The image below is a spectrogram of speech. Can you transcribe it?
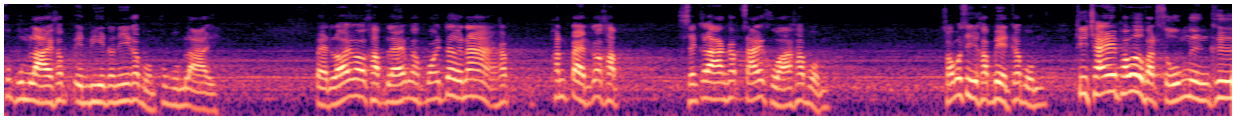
ควบคุมลายครับ NB ตัวนี้ครับผมควบคุมลาย800 ก็ขับแหลมกับมอนิเตอร์หน้าครับ 1,800ก็ขับเส้นกลางครับซ้ายขวาครับผมสองพันสี่ขับเบสครับผม ที่ใช้ power บัตรสูงหนึ่งคือ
